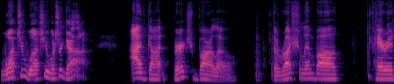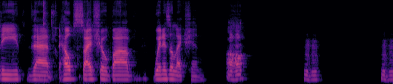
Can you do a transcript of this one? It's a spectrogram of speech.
What you, what you, what you got? I've got Birch Barlow, the Rush Limbaugh parody that helps Sideshow Bob win his election. Uh huh. Mm hmm. Mm hmm.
